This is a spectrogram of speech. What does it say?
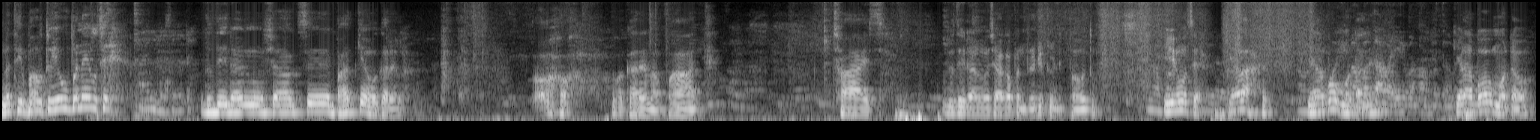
નથી ભાવતું એવું બનાવ્યું છે? દૂધી દાળનું શાક છે. ભાત ક્યાં વઘારેલા? ઓહો. વઘારેલા ભાત. છાશ. દૂધી દાળનું શાક આપણને રેડી કરી ભાવતું. એ શું છે? કેળા. કેળા બહુ મોટા લે કેળા બહુ મોટા હો.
